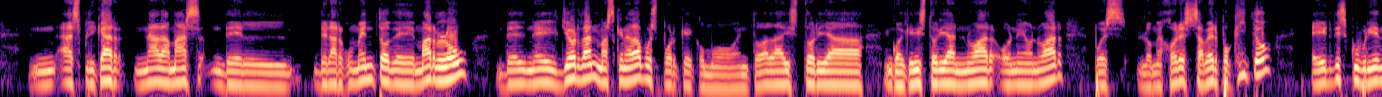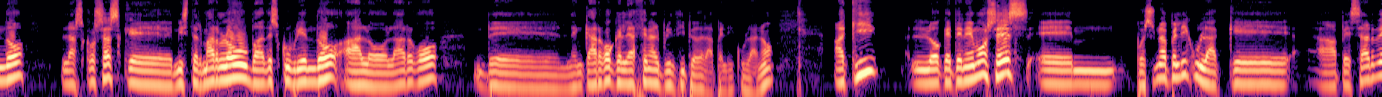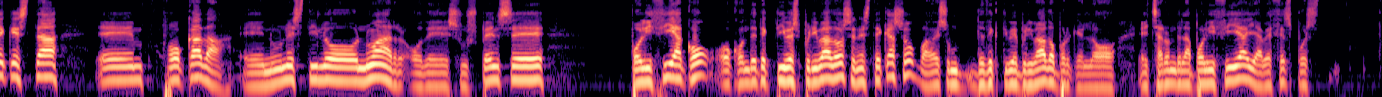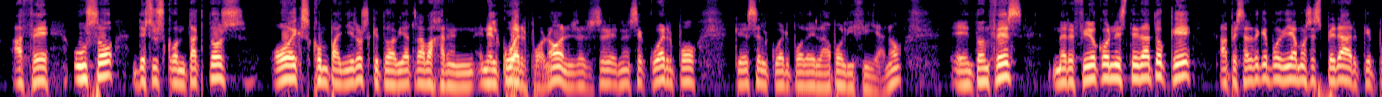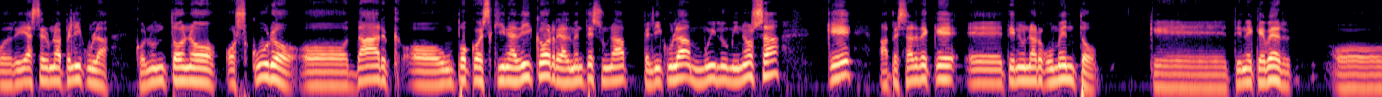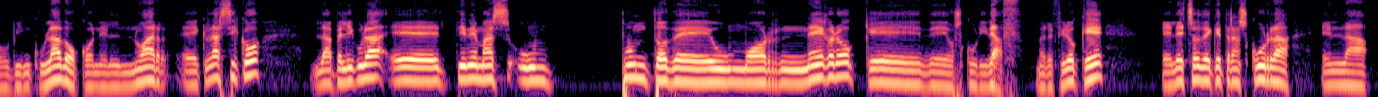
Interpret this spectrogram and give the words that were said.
a explicar nada más del, del, argumento de Marlowe, del Neil Jordan, más que nada pues porque como en toda la historia, en cualquier historia noir o neo-noir, pues lo mejor es saber poquito e ir descubriendo las cosas que Mr. Marlowe va descubriendo a lo largo del encargo que le hacen al principio de la película, ¿no? Aquí lo que tenemos es eh, pues una película que a pesar de que está enfocada en un estilo noir o de suspense policíaco o con detectives privados en este caso, es un detective privado porque lo echaron de la policía y a veces pues hace uso de sus contactos o ex compañeros que todavía trabajan en, en el cuerpo, ¿no? En ese, en ese, cuerpo que es el cuerpo de la policía, ¿no? Entonces, me refiero con este dato que, a pesar de que podíamos esperar que podría ser una película con un tono oscuro o dark o un poco esquinadico, realmente es una película muy luminosa que, a pesar de que eh, tiene un argumento que tiene que ver o vinculado con el noir eh, clásico, la película eh, tiene más un punto de humor negro que de oscuridad. Me refiero que el hecho de que transcurra en la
